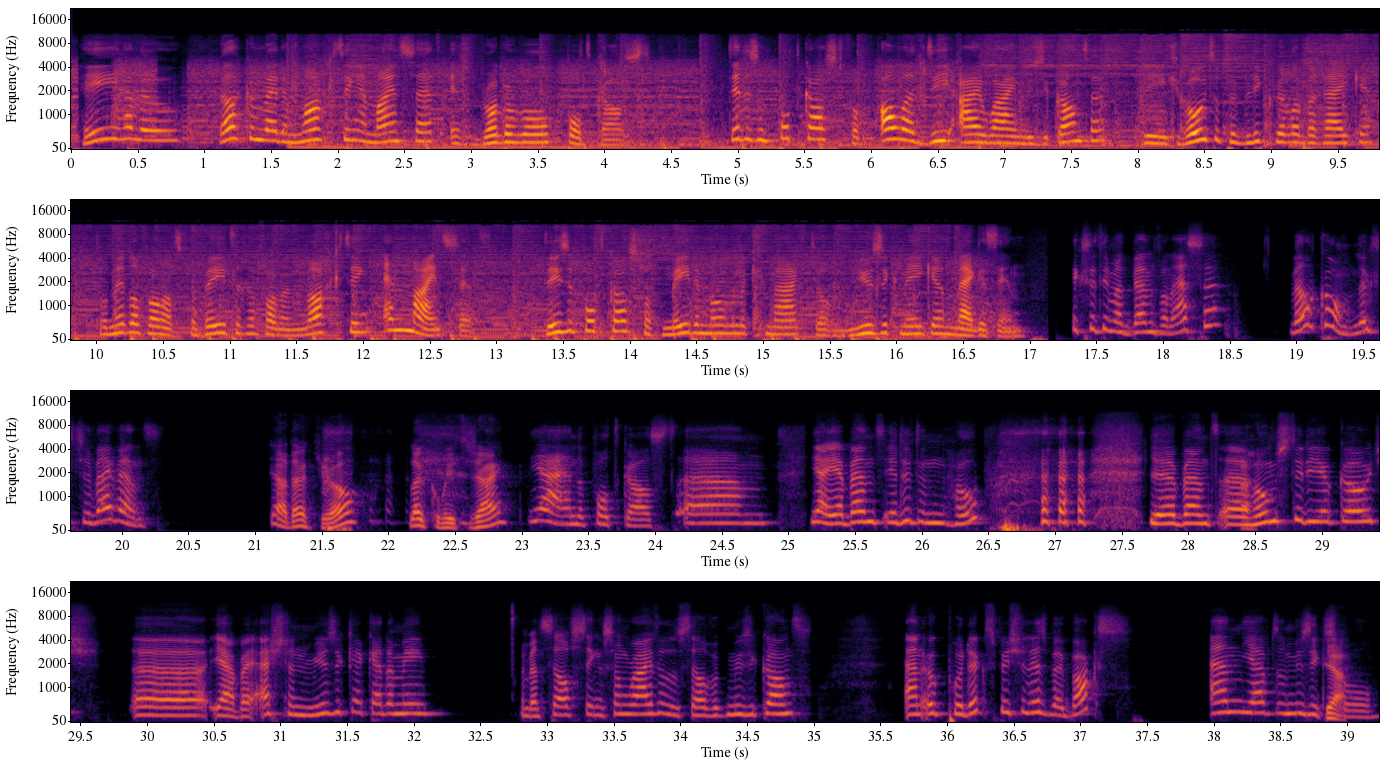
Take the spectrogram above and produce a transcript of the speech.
Hey, hallo. Welkom bij de Marketing en Mindset is Rock'n'Roll podcast. Dit is een podcast voor alle DIY-muzikanten die een groter publiek willen bereiken door middel van het verbeteren van hun marketing en mindset. Deze podcast wordt mede mogelijk gemaakt door Music Maker Magazine. Ik zit hier met Ben van Essen. Welkom, leuk dat je erbij bent. Ja, dankjewel. Leuk om hier te zijn. Ja, en de podcast. Ehm, ja, jij, bent, je doet een hoop. je bent eh, Ja. home studio coach eh, ja, bij Ashton Music Academy. Je bent zelf singer-songwriter, dus zelf ook muzikant. En ook productspecialist bij Bax. En je hebt een muziekschool.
